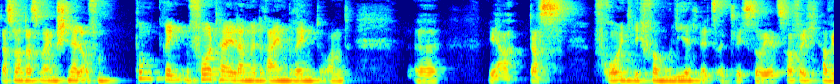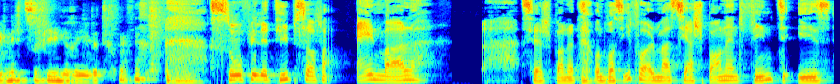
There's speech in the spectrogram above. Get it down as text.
dass man das mal eben schnell auf den Punkt bringt, einen Vorteil damit reinbringt und äh, ja, das freundlich formuliert letztendlich so. Jetzt hoffe ich, habe ich nicht zu viel geredet. so viele Tipps auf einmal. Sehr spannend. Und was ich vor allem auch sehr spannend finde, ist,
